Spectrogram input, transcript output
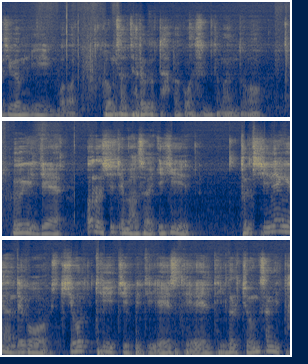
지금 이 뭐 검사 자료도 다 갖고 왔습니다만도 그게 이제 어느 시점에 와서 이게 더 진행이 안 되고 GOT, GPT, AST, ALT 이걸 정상이 딱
